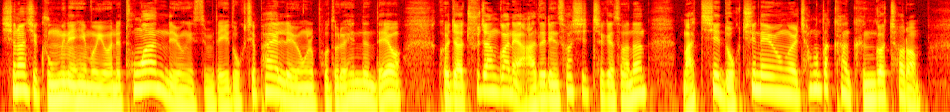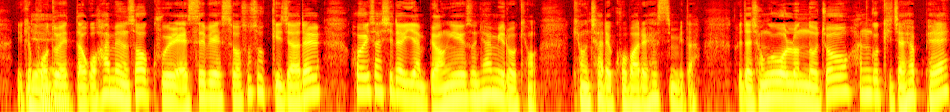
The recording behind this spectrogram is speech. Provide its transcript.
신원식 국민의힘 의원의 통화한 내용이 있습니다. 이 녹취 파일 내용을 보도를 했는데요. 그러자 추 장관의 아들인 서 씨 측에서는 마치 녹취 내용을 청탁한 근거처럼 이렇게 예. 보도했다고 하면서 9일 SBS와 소속 기자를 허위 사실에 의한 명예훼손 혐의로 경, 경찰에 고발을 했습니다. 그러자 전국 언론 노조, 한국 기자협회,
